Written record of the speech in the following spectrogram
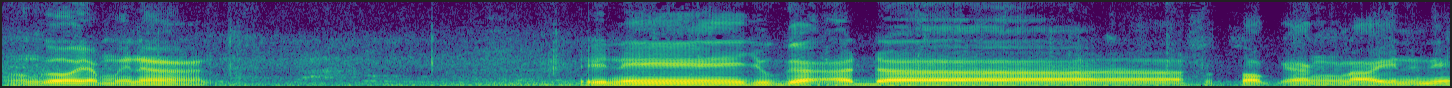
Monggo yang minat. Ini juga ada stok yang lain ini.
